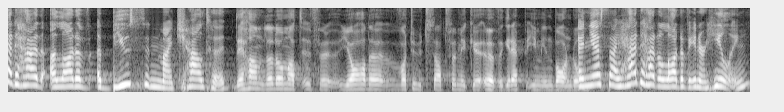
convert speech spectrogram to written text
had had a lot of abuse in my childhood. Det handlade om att eh, jag hade varit utsatt för mycket övergrepp i min barndom. And yes, I had had a lot of inner healing.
